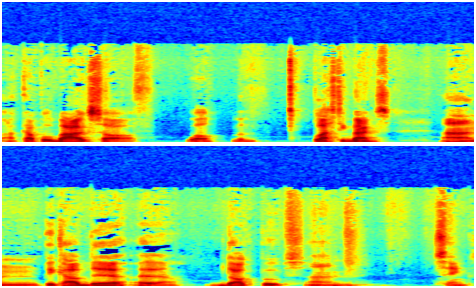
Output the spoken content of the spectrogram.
a couple bags of well plastic bags and pick up the uh, dog poops and things.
